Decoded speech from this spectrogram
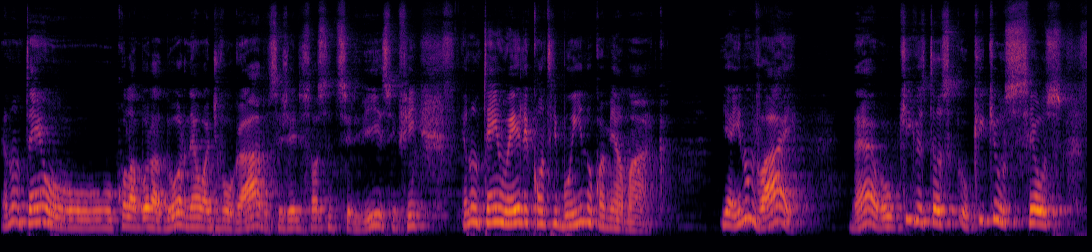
Eu não tenho o colaborador, né, o advogado, seja ele sócio de serviço, enfim, eu não tenho ele contribuindo com a minha marca. E aí não vai. Né? O que, que, os, teus, o que, que os seus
